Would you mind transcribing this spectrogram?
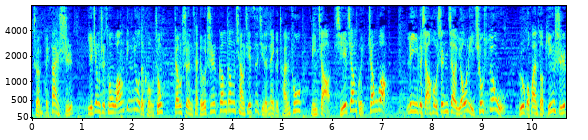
准备饭食。也正是从王定六的口中，张顺才得知刚刚抢劫自己的那个船夫名叫劫江鬼张望，另一个小后生叫尤里丘孙武。如果换做平时，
